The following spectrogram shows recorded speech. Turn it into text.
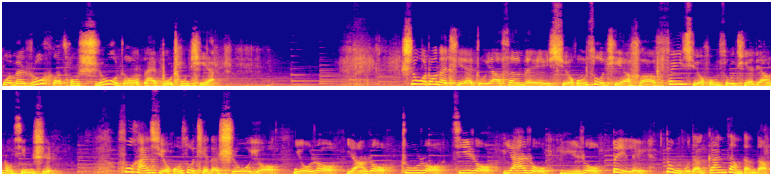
我们如何从食物中来补充铁？食物中的铁主要分为血红素铁和非血红素铁两种形式。富含血红素铁的食物有牛肉、羊肉、猪肉、鸡肉、鸭肉、鱼肉、贝类、动物的肝脏等等。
